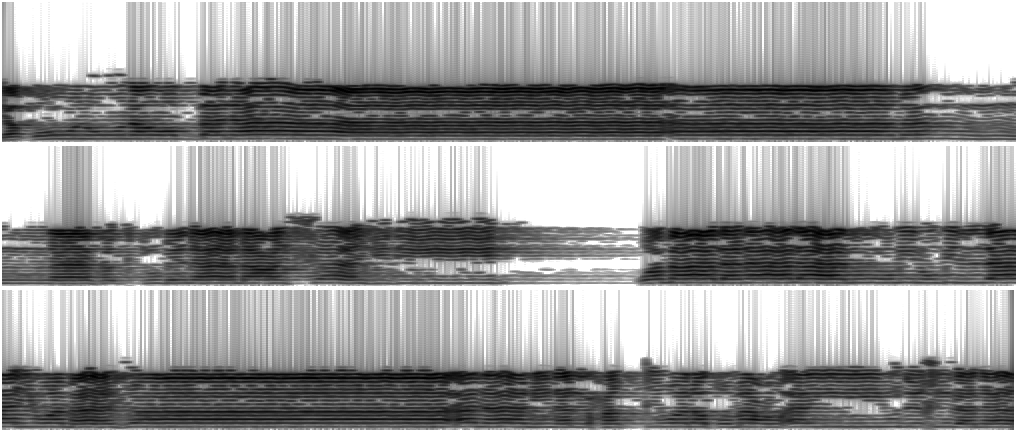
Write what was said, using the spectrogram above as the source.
يقولون ربنا آمنا فاكتبنا مع الشاهدين وما لنا لا نؤمن بالله وما جاءنا من الحق ونطمع أن يدخلنا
